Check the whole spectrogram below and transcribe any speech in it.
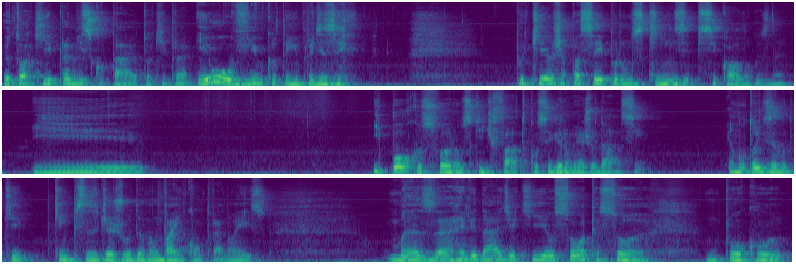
Eu tô aqui para me escutar, eu tô aqui para eu ouvir o que eu tenho para dizer. Porque eu já passei por uns 15 psicólogos, né? E. E poucos foram os que de fato conseguiram me ajudar, assim. Eu não estou dizendo que quem precisa de ajuda não vai encontrar, não é isso. Mas a realidade é que eu sou uma pessoa um pouco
